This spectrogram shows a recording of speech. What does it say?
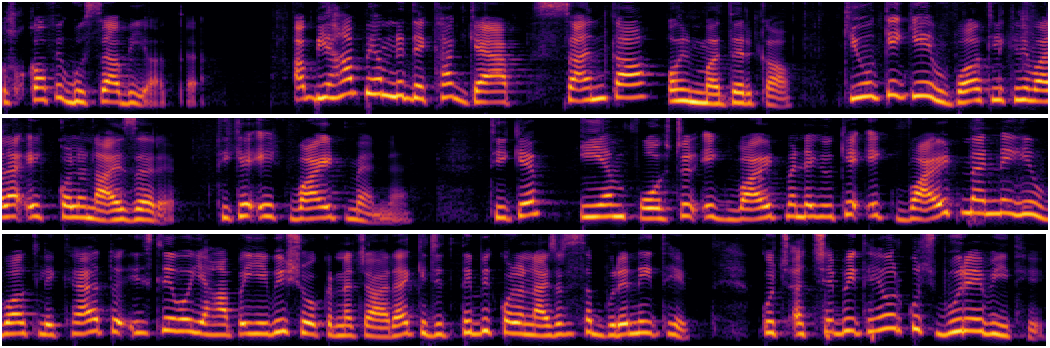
उसको काफ़ी गुस्सा भी आता है। अब यहाँ पे हमने देखा गैप सन का और मदर का। क्योंकि ये वर्क लिखने वाला एक कॉलोनाइजर है। ठीक है, एक वाइट मैन है। ठीक है ई एम फोस्टर एक वाइट मैन है। क्योंकि एक वाइट मैन ने ये वर्क लिखा है तो इसलिए वो यहाँ पे ये भी शो करना चाह रहा है कि जितने भी कॉलोनाइजर सब बुरे नहीं थे। कुछ अच्छे भी थे और कुछ बुरे भी थे।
